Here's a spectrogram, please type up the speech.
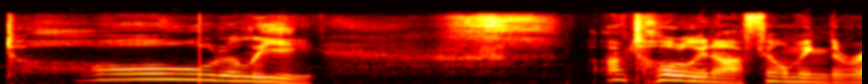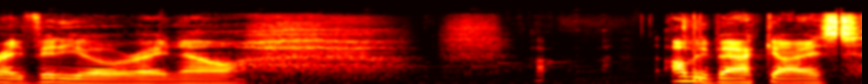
totally... I'm totally not filming the right video right now. I'll be back, guys.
